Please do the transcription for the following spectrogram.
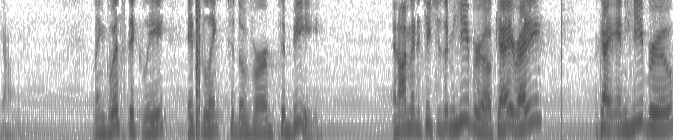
Yahweh. Linguistically, it's linked to the verb to be. And I'm going to teach you some Hebrew, okay? Ready? Okay, in Hebrew,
